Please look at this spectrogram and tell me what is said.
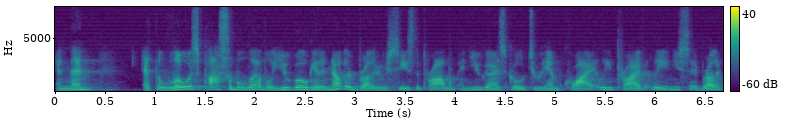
And then at the lowest possible level, you go get another brother who sees the problem, and you guys go to him quietly, privately, and you say, Brother,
